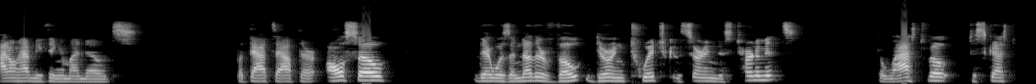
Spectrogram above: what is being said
I don't have anything in my notes, but that's out there. Also, there was another vote during Twitch concerning this tournament. The last vote discussed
